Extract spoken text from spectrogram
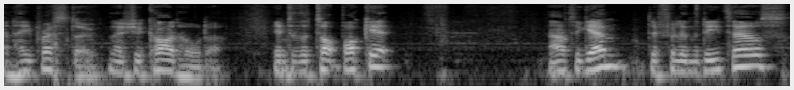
and hey presto, there's your card holder. Into the top pocket, out again to fill in the details.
